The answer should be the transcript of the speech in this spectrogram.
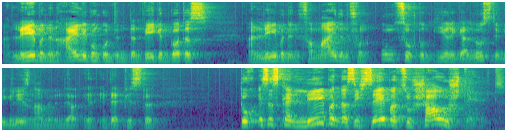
Ein Leben in Heiligung und in den Wegen Gottes, ein Leben in Vermeiden von Unzucht und gieriger Lust, wie wir gelesen haben in der, in der Epistel. Doch ist es kein Leben, das sich selber zur Schau stellt,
